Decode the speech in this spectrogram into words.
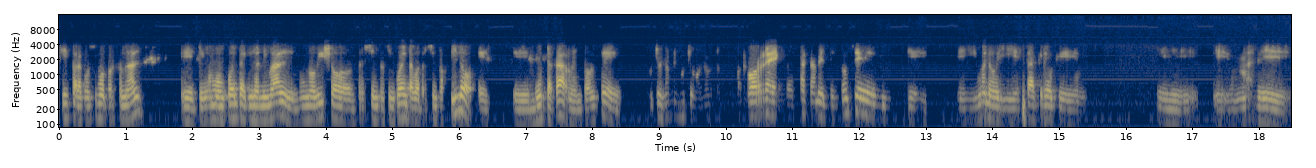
si es para consumo personal eh, tengamos en cuenta que un animal un novillo 350 400 kilos es eh, mucha carne entonces mucho mucho valor. Correcto. Exactamente. Entonces y bueno, y está creo que más de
